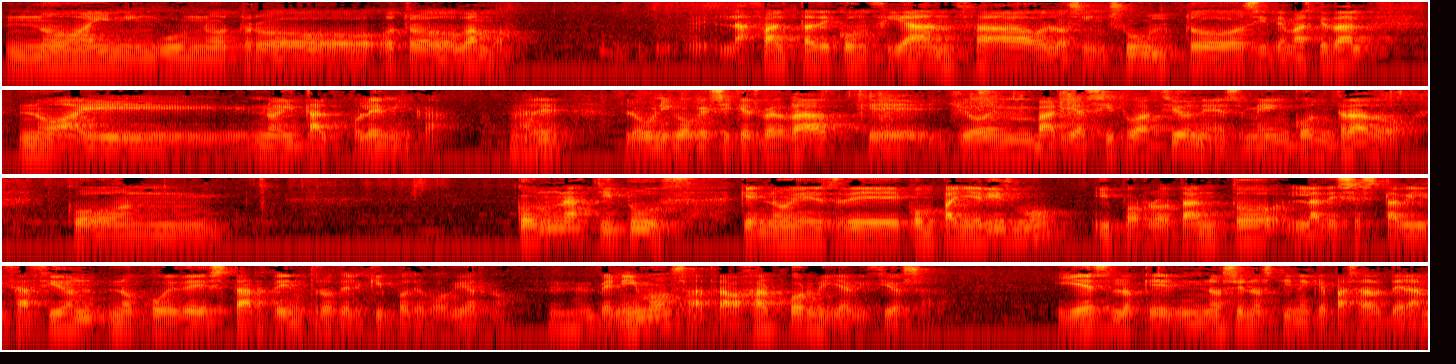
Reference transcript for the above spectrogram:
no hay ningún otro otro vamos la falta de confianza o los insultos y demás que tal no hay, no hay tal polémica. Lo único que sí que es verdad que yo en varias situaciones me he encontrado con, con una actitud que no es de compañerismo y por lo tanto la desestabilización no puede estar dentro del equipo de gobierno. Venimos a trabajar por Villaviciosa y es lo que no se nos tiene que pasar de la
